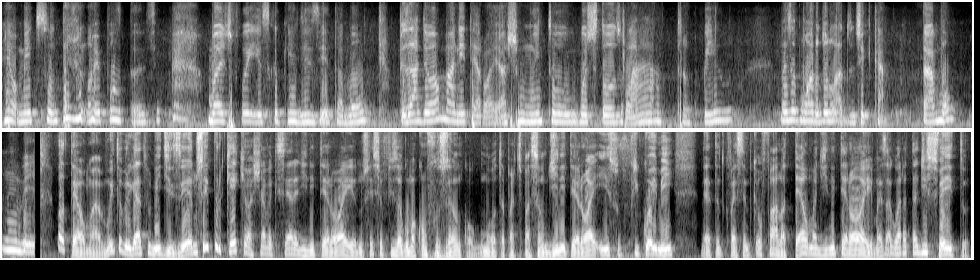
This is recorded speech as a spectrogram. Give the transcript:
Realmente isso não tem a menor importância. Mas foi isso que eu quis dizer, tá bom? Apesar de eu amar Niterói, acho muito gostoso lá, tranquilo. Mas eu moro do lado de cá, tá bom? Um beijo. Ô Thelma, muito obrigado por me dizer. Eu não sei por que, que eu achava que você era de Niterói. Eu não sei se eu fiz alguma confusão com alguma outra participação de Niterói e isso ficou em mim, né? Tanto que faz tempo que eu falo, Thelma de Niterói, mas agora está desfeito.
